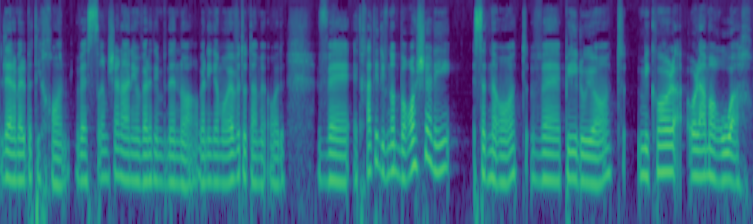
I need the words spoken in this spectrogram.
uh, ללמד בתיכון, ו-20 שנה אני עובדת עם בני נוער, ואני גם אוהבת אותם מאוד. והתחלתי לבנות בראש שלי סדנאות ופעילויות מכל עולם הרוח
